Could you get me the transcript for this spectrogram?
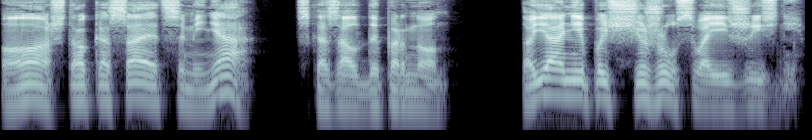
О, что касается меня, — сказал Депернон, — то я не пощажу своей жизни.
